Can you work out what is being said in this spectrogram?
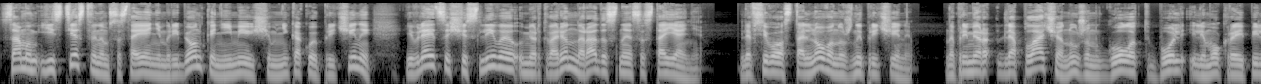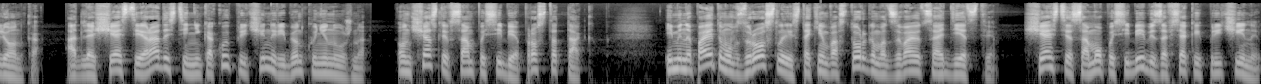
Самым естественным состоянием ребенка, не имеющим никакой причины, является счастливое, умиротворенно-радостное состояние. Для всего остального нужны причины. Например, для плача нужен голод, боль или мокрая пеленка. А для счастья и радости никакой причины ребенку не нужно. Он счастлив сам по себе, просто так. Именно поэтому взрослые с таким восторгом отзываются о детстве. Счастье само по себе безо всякой причины,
